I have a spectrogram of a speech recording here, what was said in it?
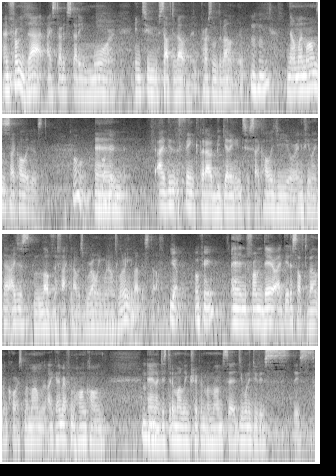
And from that, I started studying more into self development, personal development. Mm-hmm. Now, my mom's a psychologist, Oh. and okay. I didn't think that I would be getting into psychology or anything like that. I just loved the fact that I was growing when I was learning about this stuff. Yeah. Okay. And from there, I did a self development course. My mom, I came back from Hong Kong, Mhm. and I just did a modeling trip. And my mom said, "Do you want to do this this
